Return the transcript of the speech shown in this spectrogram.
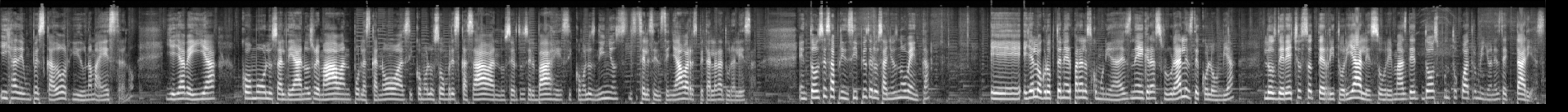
hija de un pescador y de una maestra, ¿no? Y ella veía cómo los aldeanos remaban por las canoas y cómo los hombres cazaban los cerdos salvajes y cómo los niños se les enseñaba a respetar la naturaleza. Entonces, a principios de los años 90, eh, ella logró obtener para las comunidades negras rurales de Colombia los derechos territoriales sobre más de 2.4 millones de hectáreas.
